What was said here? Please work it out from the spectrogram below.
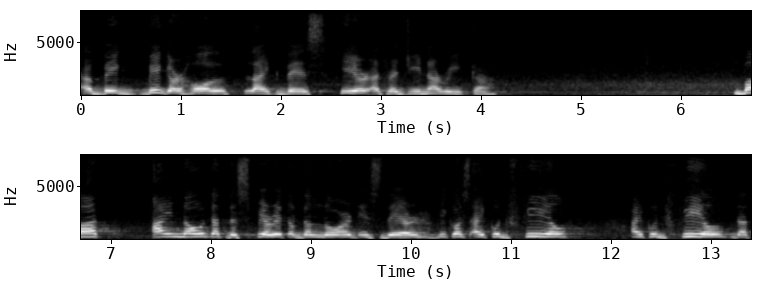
a big, bigger hall like this here at Regina Rica. But I know that the Spirit of the Lord is there because I could feel, I could feel that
